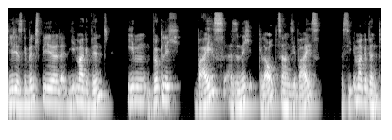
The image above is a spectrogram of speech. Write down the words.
die das Gewinnspiel, die immer gewinnt, eben wirklich weiß, also nicht glaubt, sondern sie weiß, dass sie immer gewinnt.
